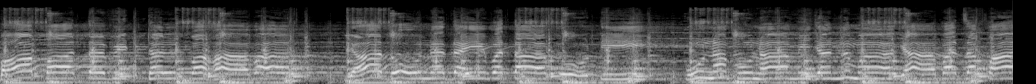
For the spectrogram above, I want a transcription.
बापात विठ्ठल पहावा. या दोन दैवता पोटी पुन्हा पुन्हा मी जन्म घ्यावा जपात्यांना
